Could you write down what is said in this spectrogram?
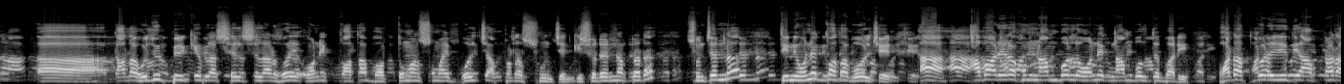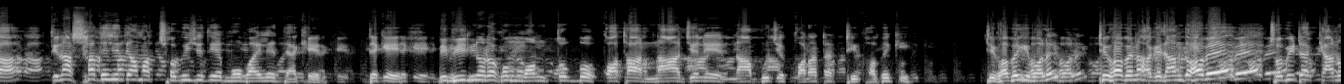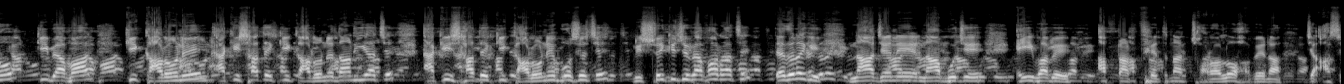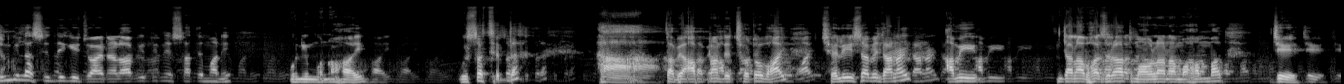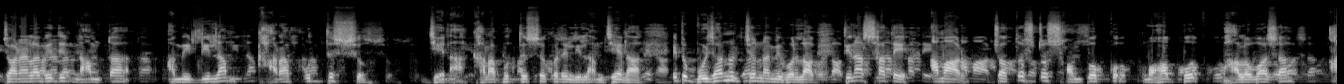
দাদা হুজুর পীর কেবলা সেলসেলার হয়ে অনেক কথা বর্তমান সময় বলছে। আপনারা শুনছেন। কি শোনেন না আপনারা? শুনছেন না? তিনি অনেক কথা বলছেন। হ্যাঁ আবার এরকম নাম বললে অনেক নাম বলতে পারি। হঠাৎ করে যদি আপনারা তিনার সাথে যদি আমার ছবি যদি মোবাইলে দেখেন দেখে বিভিন্ন রকম মন্তব্য, কথা না জেনে না বুঝে করাটা ঠিক হবে কি? ঠিক হবে কি বলে? ঠিক হবে না? আগে জানতে হবে ছবিটা কেন, কি ব্যাপার কি কারণে, একই সাথে কি কারণে দাঁড়িয়ে আছে, একই সাথে কি কারণে বসেছে, নিশ্চয়ই কিছু ব্যাপার আছে। তাই তো নাকি? না জেনে, না বুঝে এইভাবে আপনার ফেতনা ছড়ালো হবে না। যে আসিম বিল্লাহ সিদ্দিকী, জয়নাল আবিদিনের সাথে মানে উনি মনে হয়, বুঝতে পারছেন না? হ্যাঁ তবে আপনাদের ছোট ভাই ছেলে হিসাবে জানাই আমি জানাব হজরত মৌলানা মোহাম্মদ যে জনালাবিদের নামটা আমি নিলাম খারাপ উদ্দেশ্য। যে না, খারাপ উদ্দেশ্য করে নিলাম, যে না, একটু বোঝানোর জন্য আমি বললাম, তিনার সাথে আমার যথেষ্ট সম্পর্ক, মহব্বত, ভালোবাসা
